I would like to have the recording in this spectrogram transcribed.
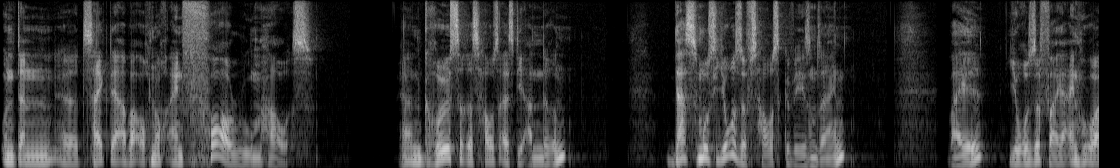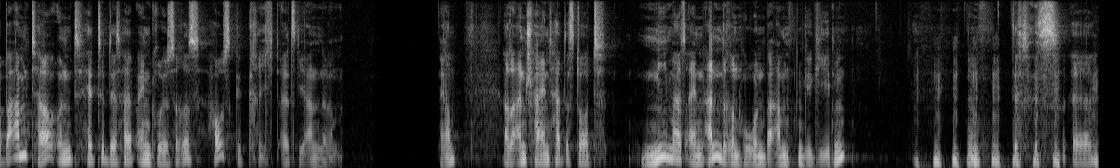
Und dann äh, zeigt er aber auch noch ein Four-Room-Haus. Ja, ein größeres Haus als die anderen. Das muss Josefs Haus gewesen sein, weil Josef war ja ein hoher Beamter und hätte deshalb ein größeres Haus gekriegt als die anderen. Ja? Also anscheinend hat es dort niemals einen anderen hohen Beamten gegeben. das, ist, äh,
